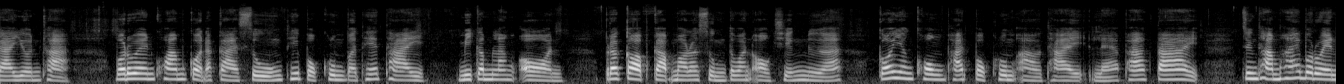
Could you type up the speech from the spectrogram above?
กายนค่ะ บริเวณความกดอากาศสูงที่ปกคลุมประเทศไทย มีกำลังอ่อน ประกอบกับมรสุมตะวันออกเฉียงเหนือ ก็ยังคงพัดปกคลุมอ่าวไทยและภาคใต้ จึงทำให้บริเวณ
